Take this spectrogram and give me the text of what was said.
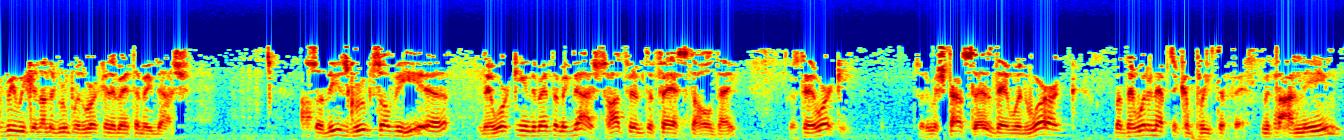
Every week another group would work in the Beit HaMikdash. So these groups over here, they're working in the Beit HaMikdash. It's hard for them to fast the whole day because they're working. So the Mishnah says they would work, but they wouldn't have to complete the fast. Mit'anim,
